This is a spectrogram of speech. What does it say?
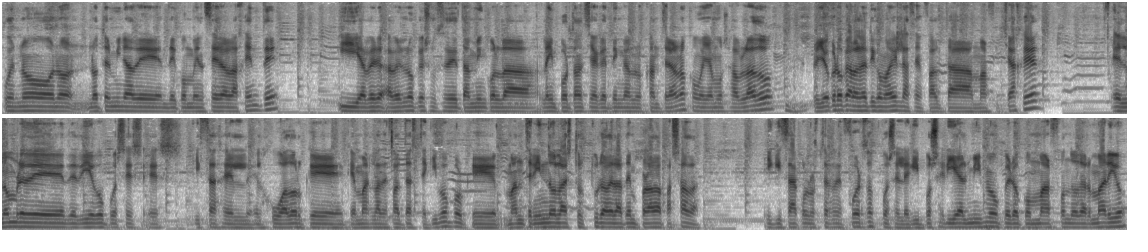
pues no, no, termina de, convencer a la gente y a ver, a ver lo que sucede también con la, importancia que tengan los canteranos, como ya hemos hablado. Pero yo creo que al Atlético de Madrid le hacen falta más fichajes. El nombre de, Diego pues es, quizás el, jugador que, que, más le hace falta a este equipo porque manteniendo la estructura de la temporada pasada y quizá con los tres refuerzos pues el equipo sería el mismo pero con más fondo de armario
